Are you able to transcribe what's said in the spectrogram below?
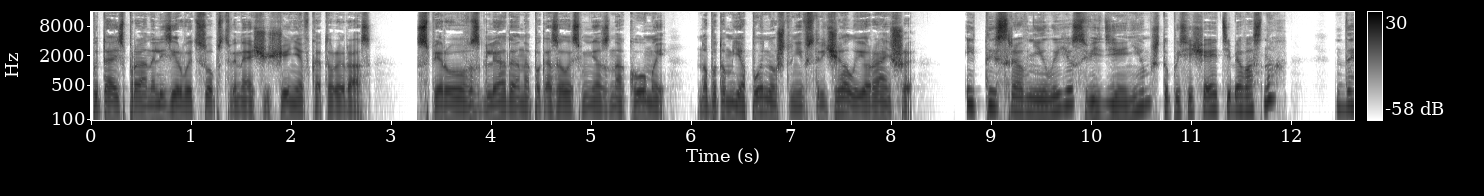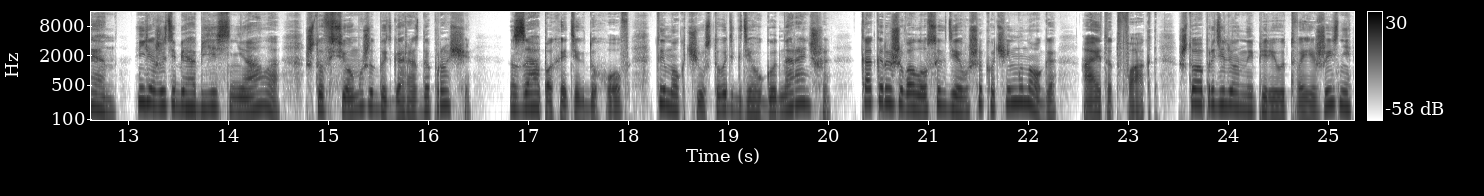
пытаясь проанализировать собственные ощущения в который раз. С первого взгляда она показалась мне знакомой, но потом я понял, что не встречал ее раньше. «И ты сравнил ее с видением, что посещает тебя во снах? Дэн, я же тебе объясняла, что все может быть гораздо проще. Запах этих духов ты мог чувствовать где угодно раньше». Как и рыжеволосых девушек очень много, а этот факт, что определенный период твоей жизни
